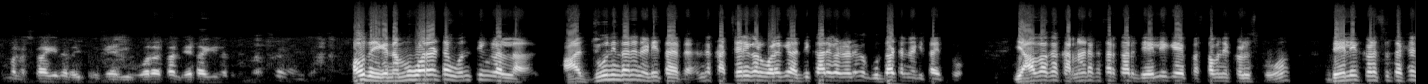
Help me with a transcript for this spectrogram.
ತುಂಬಾ ನಷ್ಟ ಆಗಿದೆ ರೈತರಿಗೆ ಈ ಹೋರಾಟ ಲೇಟ್ ಆಗಿರೋದ್ರಿಂದ. ಹೌದು ಈಗ ನಮ್ಮ ಹೋರಾಟ ಒಂದ್ ತಿಂಗಳಲ್ಲ. ಆ ಜೂನ್ ಇಂದಾನೇ ನಡೀತಾ ಇದೆ. ಅಂದ್ರೆ ಕಚೇರಿಗಳ ಒಳಗೆ ಅಧಿಕಾರಿಗಳ ನಡುವೆ ಗುದ್ದಾಟ ನಡೀತಾ ಇತ್ತು. ಯಾವಾಗ ಕರ್ನಾಟಕ ಸರ್ಕಾರ ದೆಹಲಿಗೆ ಪ್ರಸ್ತಾವನೆ ಕಳಿಸ್ತು, ದೆಹಲಿ ಕಳಿಸಿದ ತಕ್ಷಣ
